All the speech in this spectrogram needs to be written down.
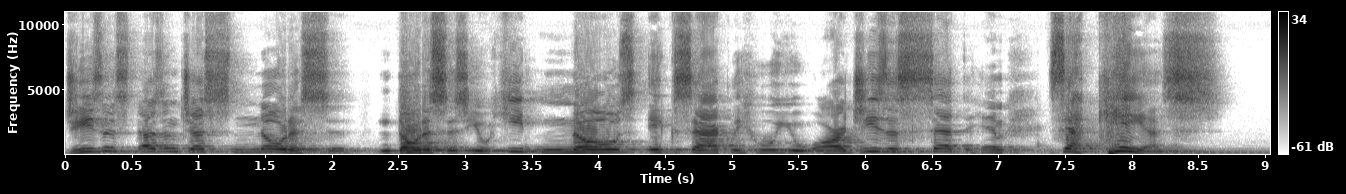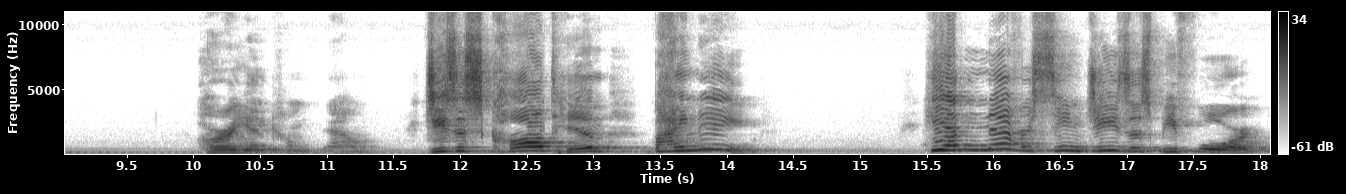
Jesus doesn't just notice notices you. He knows exactly who you are. Jesus said to him, Zacchaeus, hurry and come down. Jesus called him by name. He had never seen Jesus before.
